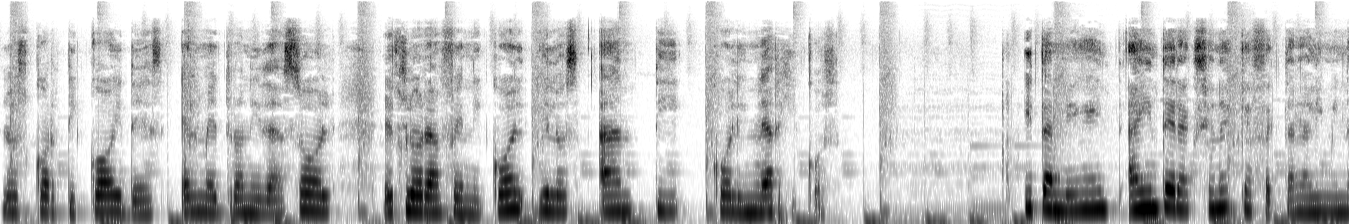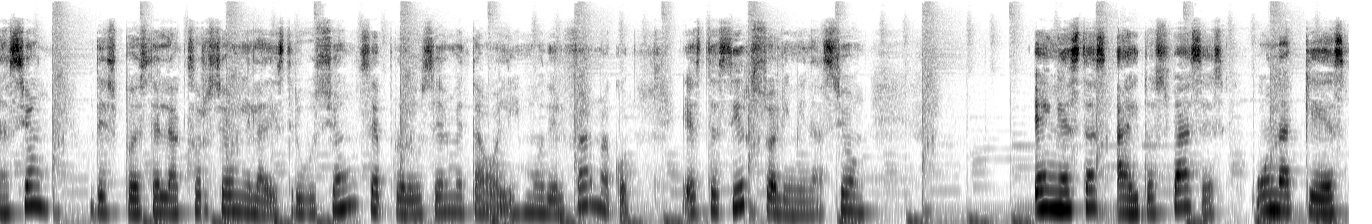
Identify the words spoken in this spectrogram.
los corticoides, el metronidazol, el cloranfenicol y los anticolinérgicos. Y también hay interacciones que afectan la eliminación. Después de la absorción y la distribución se produce el metabolismo del fármaco, es decir, su eliminación. En estas hay dos fases, una que es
